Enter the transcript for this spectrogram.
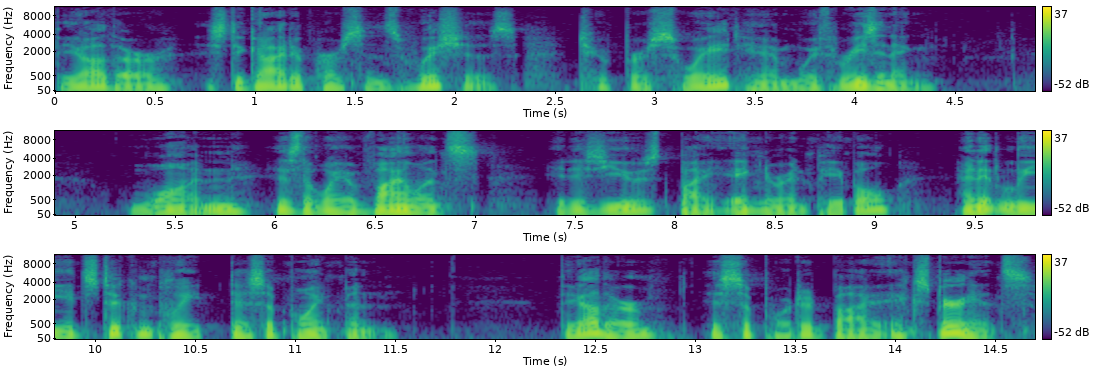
The other is to guide a person's wishes to persuade him with reasoning. One is the way of violence. It is used by ignorant people, and it leads to complete disappointment. The other is supported by experience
